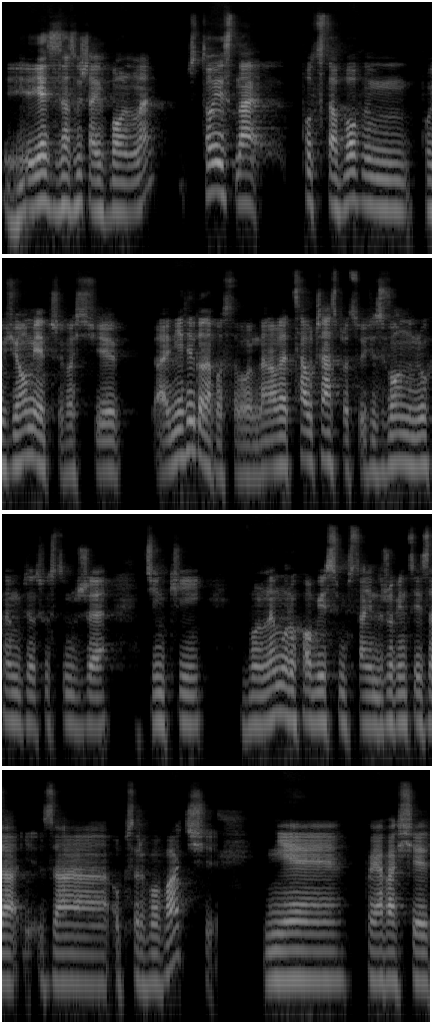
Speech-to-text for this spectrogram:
Jest zazwyczaj wolne. Czy to jest na podstawowym poziomie, czy właściwie, ale nie tylko na podstawowym, naprawdę cały czas pracuje się z wolnym ruchem, w związku z tym, że dzięki wolnemu ruchowi jesteśmy w stanie dużo więcej za, zaobserwować. Nie pojawia się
